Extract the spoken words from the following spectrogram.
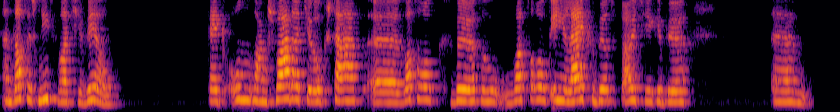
En dat is niet wat je wil. Kijk, ondanks waar dat je ook staat, uh, wat er ook gebeurt, wat er ook in je lijf gebeurt of buiten je gebeurt. Um,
